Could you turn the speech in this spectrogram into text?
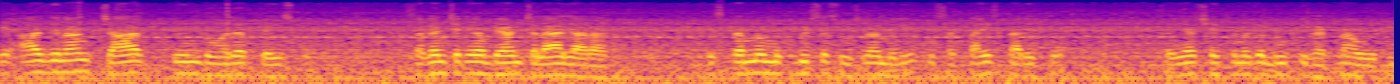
ये आज दिनांक चार तीन दो हज़ार तेईस को सघन चेकिंग अभियान चलाया जा रहा था। इस क्रम में मुखबिर से सूचना मिली कि 27 तारीख को सैया क्षेत्र में जो लूट की घटना हुई थी,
